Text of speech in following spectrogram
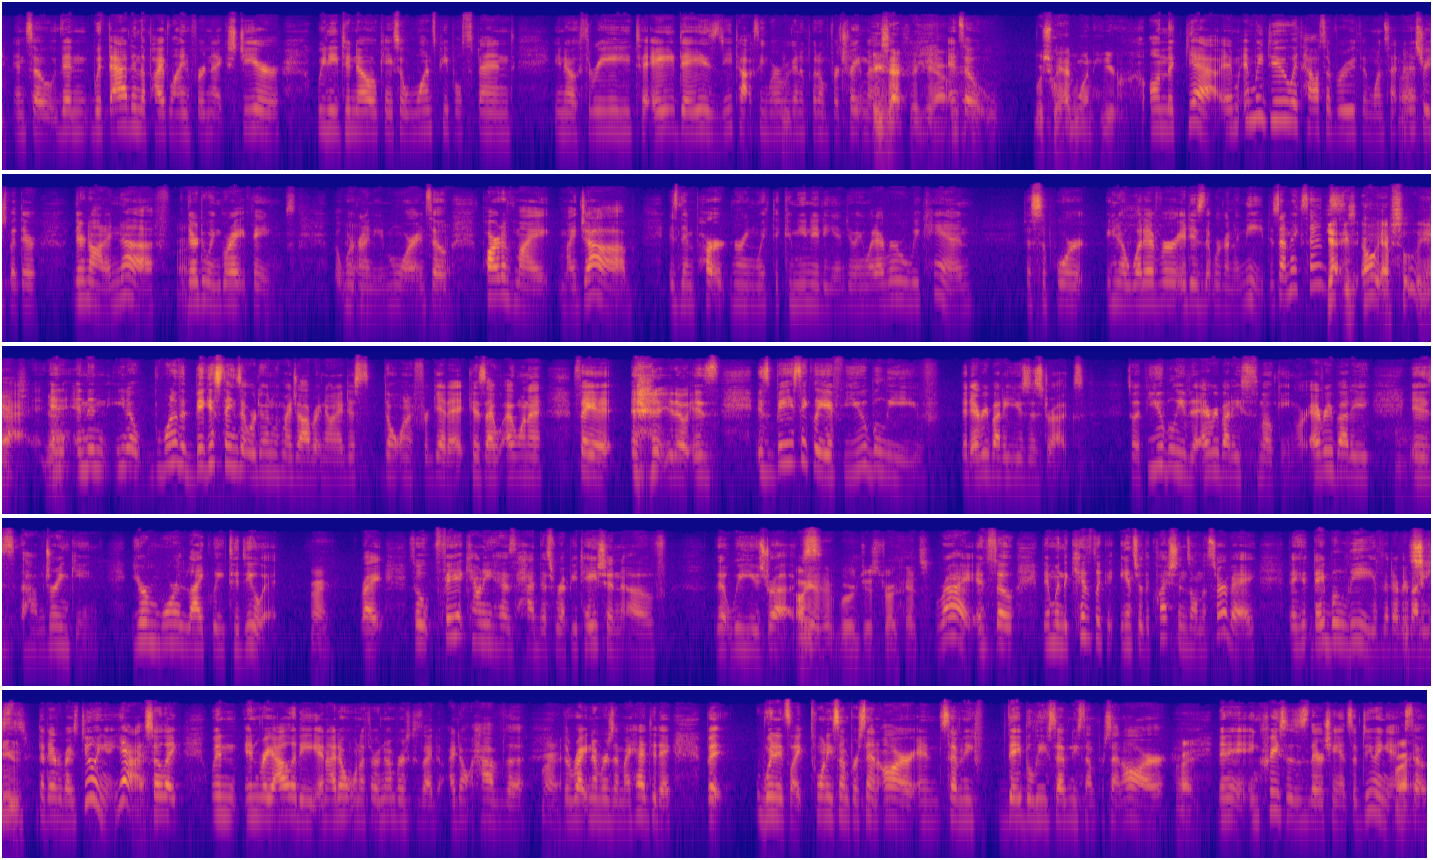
And so then with that in the pipeline for next year, we need to know okay, so once people spend, you know, three to eight days detoxing, where are we going to put them for treatment? Mm. Exactly. Yeah. And yeah. so wish we had one here. on the yeah, and, and we do with House of Ruth and One Sight Ministries, but they're they're not enough. They're doing great things, but we're going to need more. And so part of my my job is then partnering with the community and doing whatever we can to support you know whatever it is that we're going to need. Does that make sense? Yeah. Is, oh, absolutely. Yeah. Yes. And, and then, you know, one of the biggest things that we're doing with my job right now, and I just don't want to forget it because I, I want to say it, you know, is, is basically if you believe that everybody uses drugs, so if you believe that everybody's smoking or everybody Mm-hmm. is um, drinking, you're more likely to do it, right. right? So Fayette County has had this reputation of that we use drugs. Oh yeah, that we're just drug heads. Right, and so then when the kids look answer the questions on the survey, they, they believe that everybody's that everybody's doing it. Yeah. So like when in reality, and I don't want to throw numbers because I, I don't have the Right. the right numbers in my head today, but when it's like 20 some percent are and 70 they believe 70 some percent are, Right. then it increases their chance of doing it. Right. So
